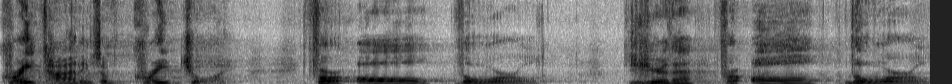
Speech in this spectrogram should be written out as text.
great tidings of great joy for all the world. Did you hear that? For all the world.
